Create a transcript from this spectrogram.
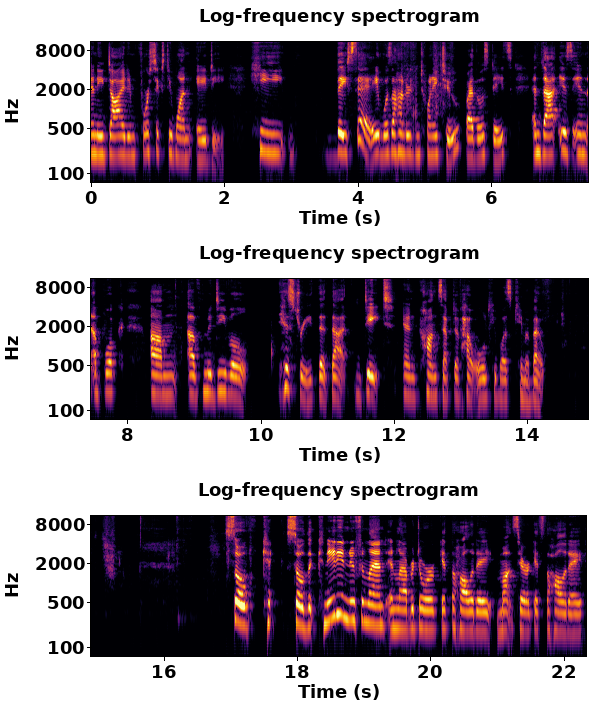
and he died in 461 AD. He they say was 122 by those dates and that is in a book um, of medieval history that that date and concept of how old he was came about. So, ca- so the Canadian Newfoundland and Labrador get the holiday. Montserrat gets the holiday,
